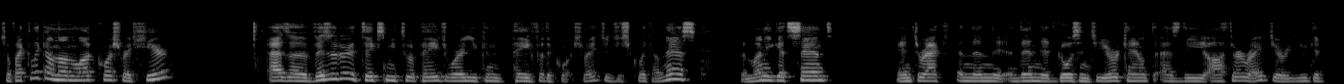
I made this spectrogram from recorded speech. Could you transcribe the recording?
So if I click on unlock course right here as a visitor it takes me to a page where you can pay for the course right? You just click on this the money gets sent interact and then and then it goes into your account as the author right? You you get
